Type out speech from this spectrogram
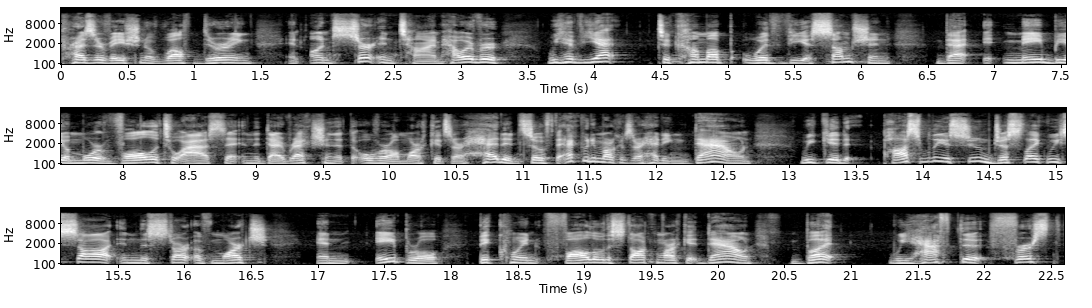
preservation of wealth during an uncertain time. However, we have yet to come up with the assumption that it may be a more volatile asset in the direction that the overall markets are headed. So if the equity markets are heading down, we could possibly assume, just like we saw in the start of March and April, Bitcoin follow the stock market down. But we have to first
